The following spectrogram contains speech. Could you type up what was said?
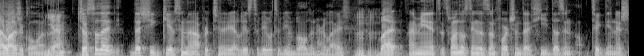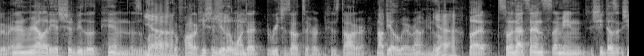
biological one, Yeah. right? Just so that that she gives him an opportunity at least to be able to be involved in her life. Mm-hmm. But I mean, it's it's one of those things that's unfortunate that he doesn't take the initiative. And in reality, it should be the him as a Yeah. biological father. He should It be the one be. that reaches out to her his daughter, not the other way around. You know. Yeah. But so in that sense, I mean, she doesn't. She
